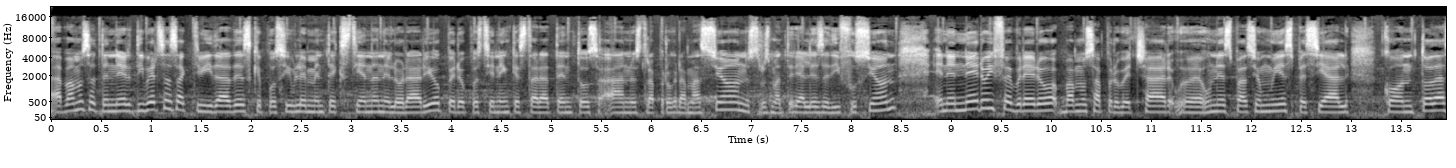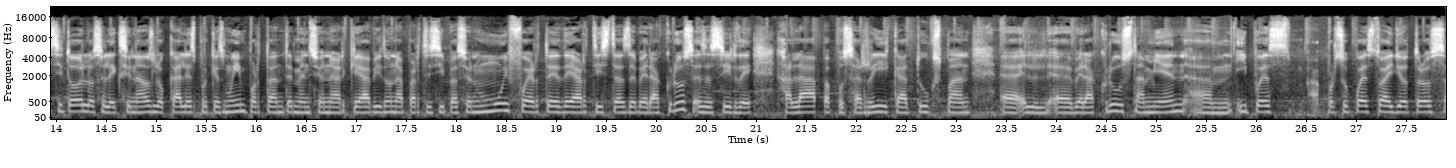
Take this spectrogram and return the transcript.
Ah, vamos a tener diversas actividades que posiblemente extiendan el horario, pero pues tienen que estar atentos a nuestra programación, nuestros materiales de difusión. En enero y febrero vamos a aprovechar eh, un espacio muy especial con todas y todos los seleccionados locales porque es muy importante mencionar que ha habido una participación muy fuerte de artistas de Veracruz, es decir, de Jalapa, Poza Rica, Tuxpan, eh, el, eh, Veracruz también. y pues, ah, por supuesto, hay otros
